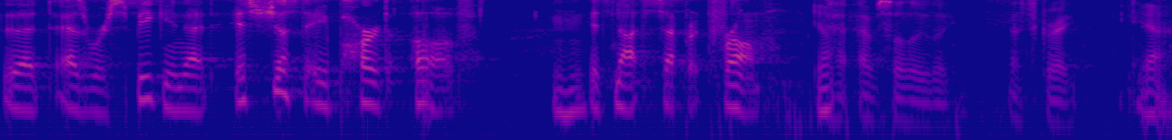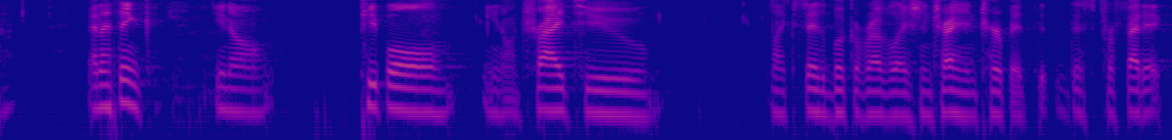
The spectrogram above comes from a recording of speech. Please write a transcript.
that as we're speaking that it's just a part of. Mm-hmm. It's not separate from. Yep. A- Absolutely. That's great. Yeah. And I think, you know, people, you know, try to, like, say the book of Revelation, try to interpret th- this prophetic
